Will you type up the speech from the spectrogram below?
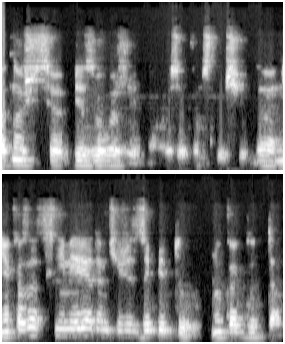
относишься без уважения, во всяком случае. Да. Не оказаться с ними рядом через запятую. Ну, как бы так.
